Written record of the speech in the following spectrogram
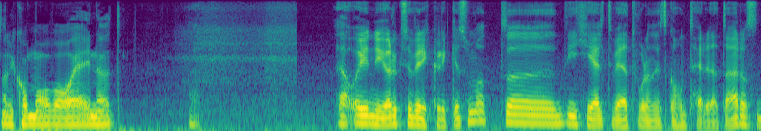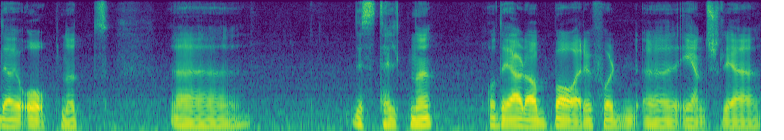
når de kommer over og er i nød. Ja, og I New York så virker det ikke som at uh, de helt vet hvordan de skal håndtere dette. her. Altså, De har jo åpnet uh, disse teltene og det er da bare for uh, enslige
